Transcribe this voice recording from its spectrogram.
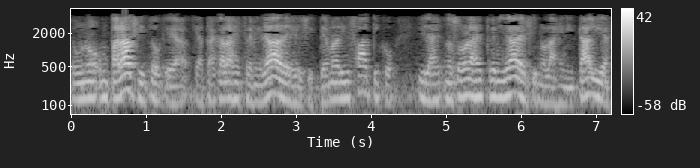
un parásito que, ataca las extremidades, el sistema linfático, y no solo las extremidades, sino la genitalia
